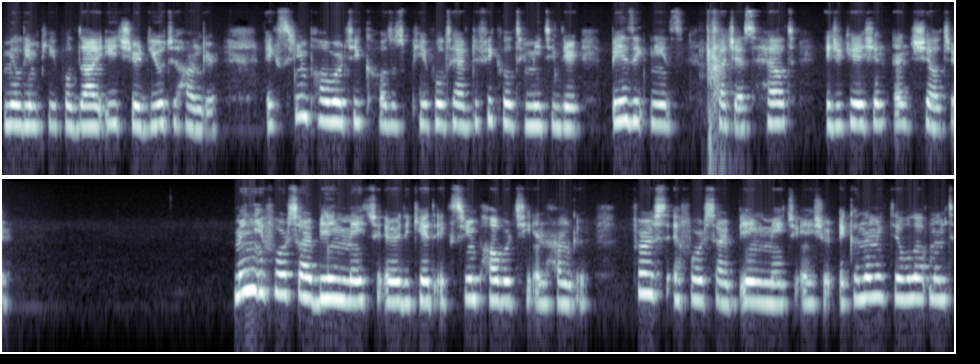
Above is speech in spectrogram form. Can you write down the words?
million people die each year due to hunger. Extreme poverty causes people to have difficulty meeting their basic needs such as health, education, and shelter. Many efforts are being made to eradicate extreme poverty and hunger. First, efforts are being made to ensure economic development.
